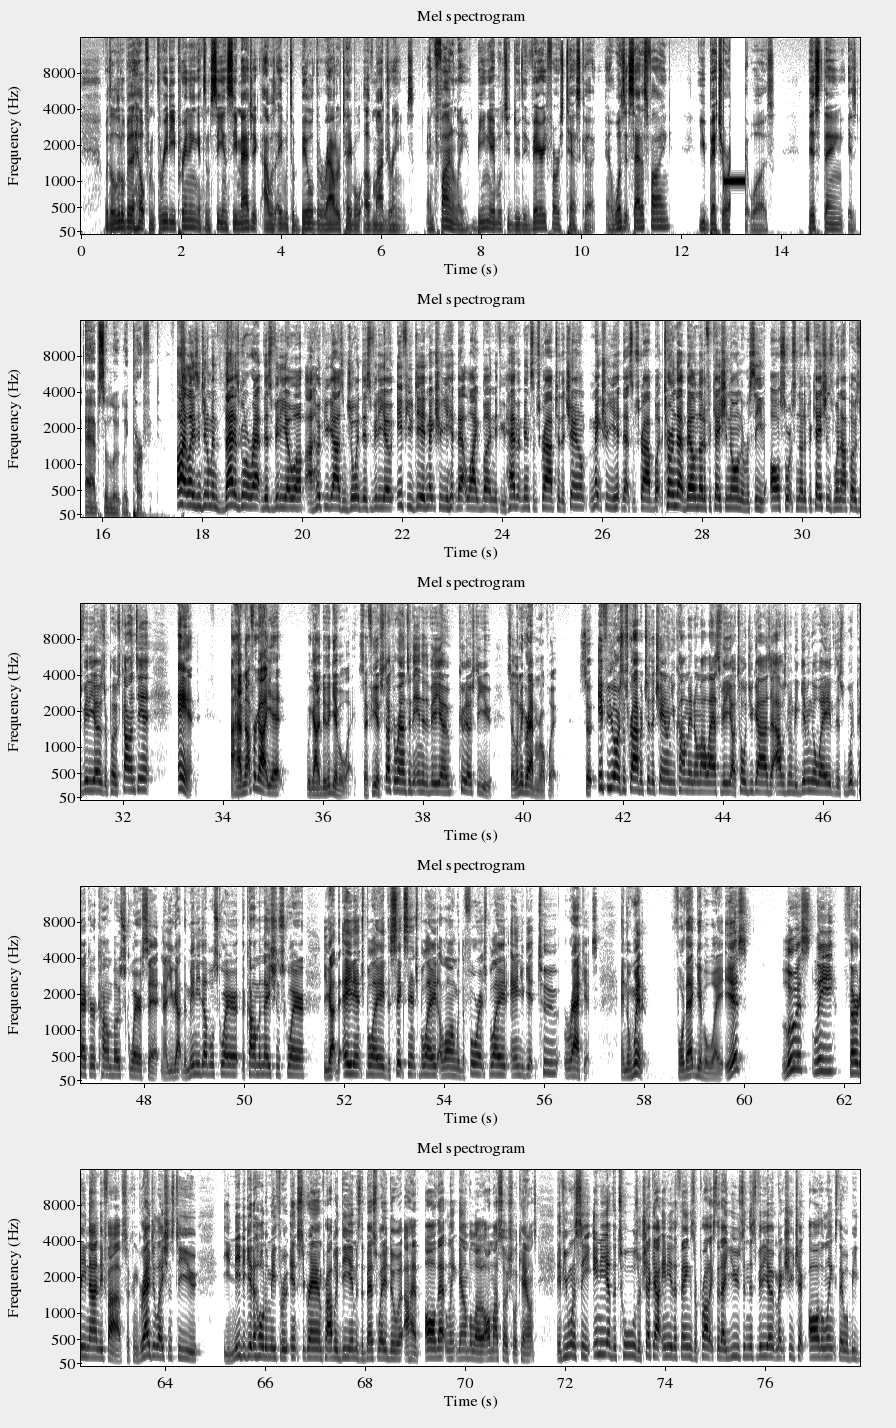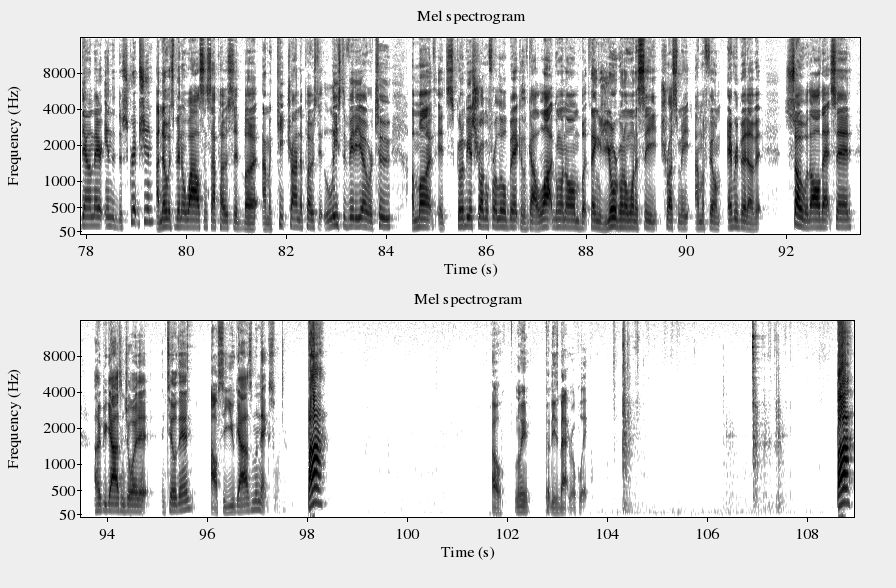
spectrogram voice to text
With a little bit of help from 3D printing and some CNC magic, I was able to build the router table of my dreams. And finally, being able to do the very first test cut. And was it satisfying? You bet your ass it was. This thing is absolutely perfect. All right, ladies and gentlemen, that is going to wrap this video up. I hope you guys enjoyed this video. If you did, make sure you hit that like button. If you haven't been subscribed to the channel, make sure you hit that subscribe button. Turn that bell notification on to receive all sorts of notifications when I post videos or post content. And I have not forgot yet, we got to do the giveaway. So if you have stuck around to the end of the video, kudos to you. So let me grab them real quick. So if you are a subscriber to the channel and you commented on my last video, I told you guys that I was going to be giving away this woodpecker combo square set. Now you got the mini double square, the combination square, you got the 8 inch blade, the 6 inch blade, along with the 4 inch blade, and you get two rackets. And the winner for that giveaway is Lewis Lee 3095. So congratulations to you. You need to get a hold of me through Instagram. Probably DM is the best way to do it. I have all that linked down below, all my social accounts. And if you want to see any of the tools or check out any of the things or products that I used in this video, make sure you check all the links. They will be down there in the description. I know it's been a while since I posted, but I'm going to keep trying to post at least a video or two a month. It's going to be a struggle for a little bit because I've got a lot going on, but things you're going to want to see, trust me, I'm going to film every bit of it. So with all that said, I hope you guys enjoyed it. Until then, I'll see you guys on the next one. Bye. Oh, let me put these back real quick. Bye.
